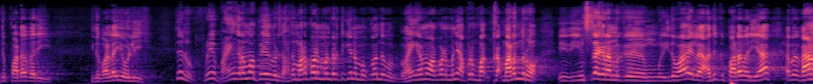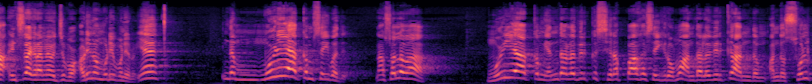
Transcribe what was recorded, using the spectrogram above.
இது படவரி இது வலையொலி. இது அப்படியே பயங்கரமாக பேர் வருது. அதை மனப்பாடம் பண்ணுறதுக்கே நம்ம உட்காந்து பயங்கரமாக மனப்பாடம் பண்ணி அப்புறம் மறந்துடுவோம் இது இன்ஸ்டாகிராமுக்கு இதுவா இல்லை அதுக்கு படவரியா? அப்போ வேணாம் இன்ஸ்டாகிராமே வச்சுப்போம். அப்படின்னு நம்ம முடிவு பண்ணிடுவோம் ஏன்? இந்த மொழியாக்கம் செய்வது. நான் சொல்லவா? மொழியாக்கம் எந்த அளவிற்கு சிறப்பாக செய்கிறோமோ அந்த அளவிற்கு அந்த அந்த சொல்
